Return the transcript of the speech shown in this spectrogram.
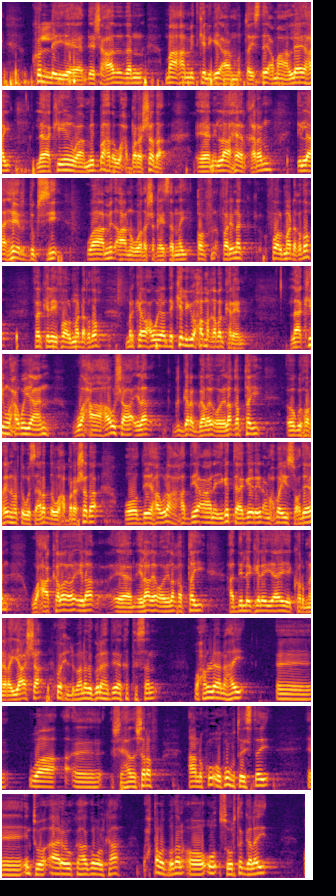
kolley dee shahaadadan ma aha mid keligii aan mutaystay ama aan leeyahay. Laakiin waa mid bahda waxbarashada ilaa heer qaran ilaa heer dugsi waa mid aanu wada shaqaysanay qof farina fool ma dhaqdo far keliya fool ma dhaqdo. Marka waxa weeyaan dee keligii waxba ma qaban kareen. Laakiin waxa weeyaan waxaa hawshaa ila garab galay oo ila qabtay ugu horeyn horta wasaaradda waxbarashada oo dee hawlaha haddii aanay iga taageerayn aan waxba ii socdeen waxaa kaloo ila ila leh oo ila qabtay. Haddii la kaleeyahay kormeerayaasha. Xildhibaanada golaha deegaanka ka tirsan waxaanu leenahay waa shahaado sharaf. Aanu ku mutaystay intuu aarow ka ahaa gobolka waxqabad badan oo u suurtagalay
